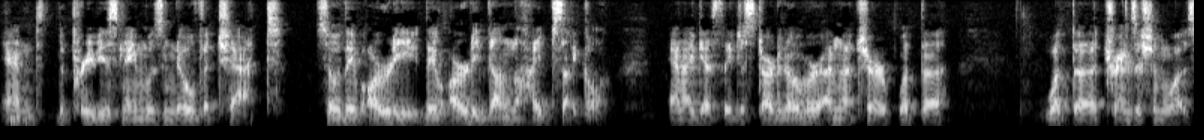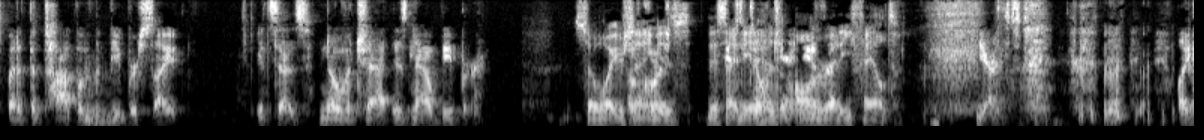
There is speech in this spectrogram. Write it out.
and the previous name was Nova Chat. So they've already they've already done the hype cycle, and I guess they just started over. I'm not sure what the what the transition was, but at the top of the Beeper site, it says Nova Chat is now Beeper. So what you're saying course, is this idea has already failed. Yes. like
